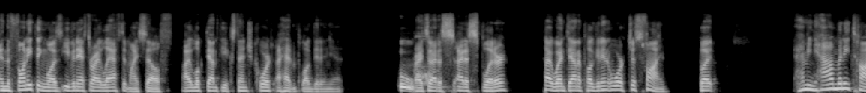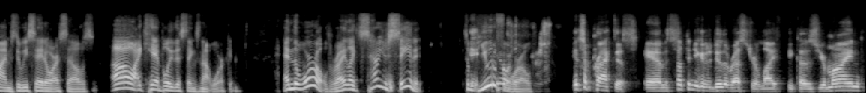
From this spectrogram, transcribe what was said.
and the funny thing was, even after I laughed at myself, I looked down at the extension cord. I hadn't plugged it in yet. Ooh. Right. So I had, a, I had a splitter. I went down and plugged it in. It worked just fine. But I mean, how many times do we say to ourselves, Oh, I can't believe this thing's not working? and the world, right? Like it's how you're seeing it. It's a beautiful you know, world. It's a practice, and it's something you're going to do the rest of your life because your mind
